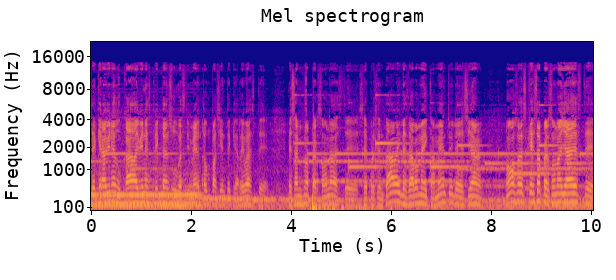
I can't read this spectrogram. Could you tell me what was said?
sé que era bien educada y bien estricta en su vestimenta. Un paciente que arriba, este, esa misma persona este, se presentaba y les daba medicamento y le decían, no, sabes que esta persona ya este,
